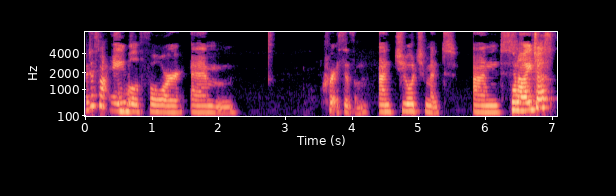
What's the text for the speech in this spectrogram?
I'm just not able for um, criticism and judgment and Can I just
